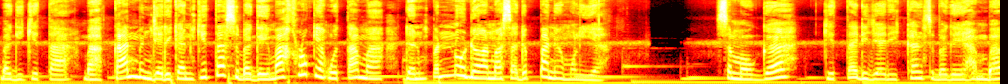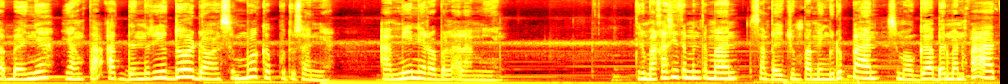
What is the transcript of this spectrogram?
bagi kita, bahkan menjadikan kita sebagai makhluk yang utama dan penuh dengan masa depan yang mulia. Semoga kita dijadikan sebagai hamba-hambanya yang taat dan ridho dengan semua keputusannya. Amin ya Rabbal 'Alamin. Terima kasih teman-teman. Sampai jumpa minggu depan. Semoga bermanfaat.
